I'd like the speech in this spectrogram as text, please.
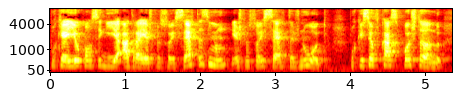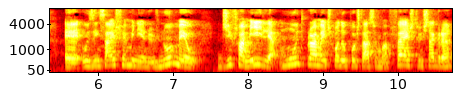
porque aí eu conseguia atrair as pessoas certas em um e as pessoas certas no outro. Porque se eu ficasse postando é, os ensaios femininos no meu de família, muito provavelmente quando eu postasse uma festa, o Instagram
